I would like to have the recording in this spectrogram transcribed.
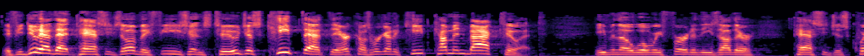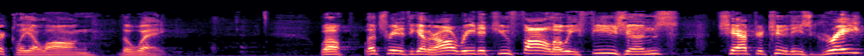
If you do have that passage, though, of Ephesians 2, just keep that there because we're going to keep coming back to it, even though we'll refer to these other passages quickly along the way. Well, let's read it together. I'll read it. You follow Ephesians chapter 2. These great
